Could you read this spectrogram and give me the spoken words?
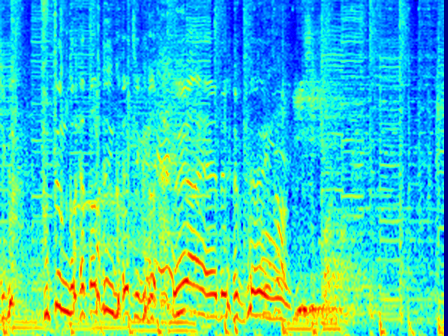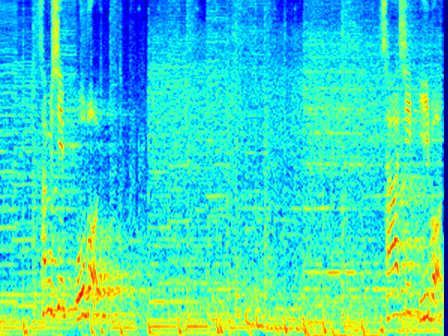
지금 붙은 거야 떨어진 거야 지금. 의아해 애들의 표현이. 20번. 35번. 42번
